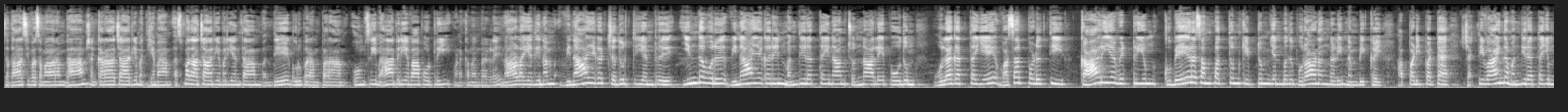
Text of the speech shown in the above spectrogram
சதாசிவசமாரம்பாம் சங்கராச்சாரிய மத்தியமாம் அஸ்மதாச்சாரிய பரியந்தாம் வந்தே குரு பரம்பராம் ஓம் ஸ்ரீ மகாபிரியவா போற்றி வணக்கம் நண்பர்களே நாளைய தினம் விநாயகர் சதுர்த்தி என்று இந்த ஒரு விநாயகரின் மந்திரத்தை நாம் சொன்னாலே போதும் உலகத்தையே வசப்படுத்தி காரிய வெற்றியும் குபேர சம்பத்தும் கிட்டும் என்பது புராணங்களின் நம்பிக்கை. அப்படிப்பட்ட சக்தி வாய்ந்த மந்திரத்தையும்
